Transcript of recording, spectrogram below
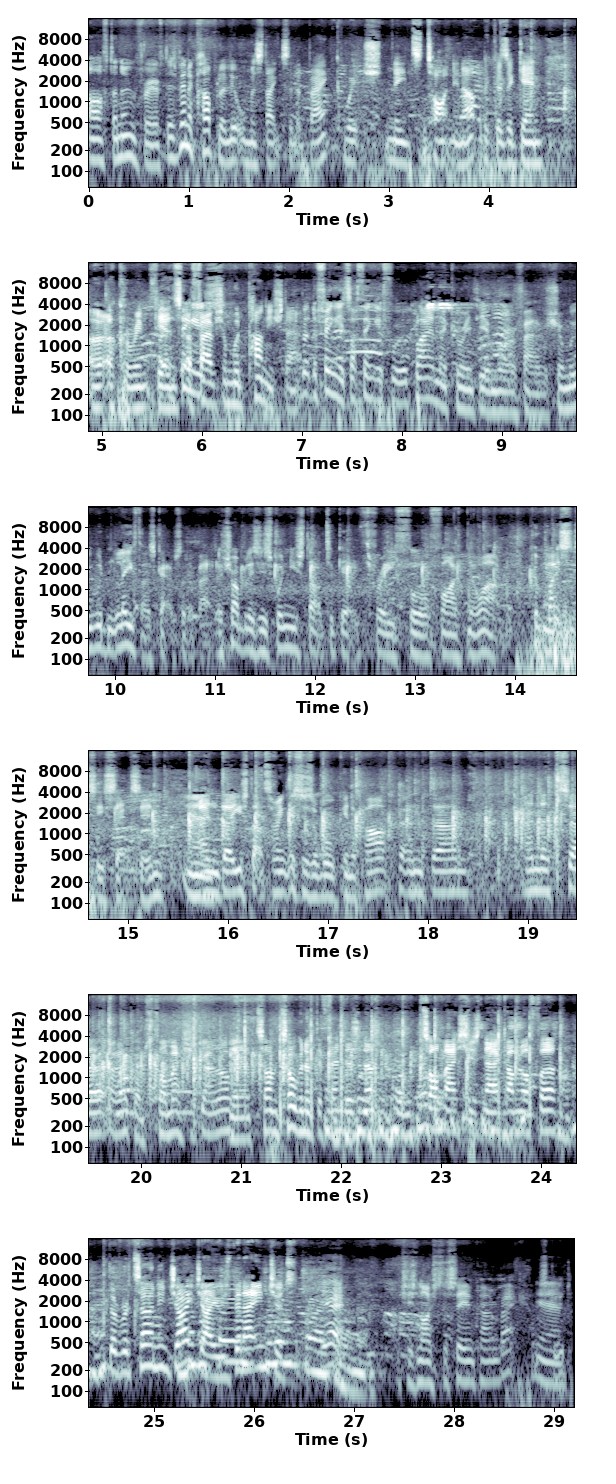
afternoon for if there's been a couple of little mistakes at the back which needs tightening up because again a, a Corinthians a thing would punish that But the thing is, I think if we were playing a Corinthian or a Faversham, we wouldn't leave those gaps at the back. The trouble is, is when you start to get three, four, five nil up, complacency sets in, and uh, you start to think this is a walk in the park, and um, and that uh, oh, here comes Tom Ash is going off. Yeah, Tom, talking of defenders, now, Tom Ash is now coming off uh, the returning JJ who's been out injured. Yeah, which is nice to see him coming back. That's Yeah. good.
